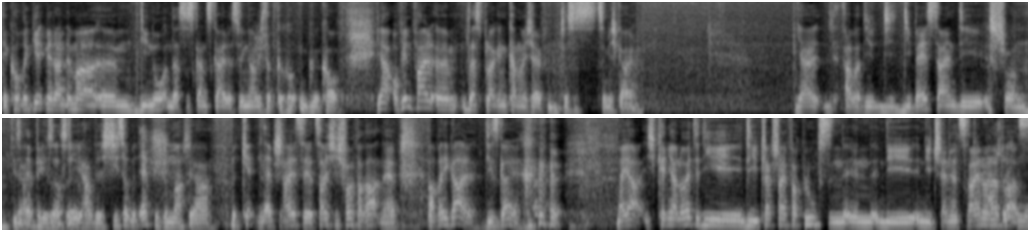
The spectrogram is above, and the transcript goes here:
der korrigiert mir dann immer ähm, die Noten. Das ist ganz geil. Deswegen habe ich das gek gekauft. Ja, auf jeden Fall, ähm, das Plugin kann euch helfen. Das ist ziemlich geil. Ja, aber die, die, die Bassline, die ist schon. Die ist ja, Epic, sagst. Die ja. habe ich. Die ist auch mit Epic gemacht. ja, Mit Captain Epic. Scheiße, jetzt habe ich mich voll verraten, ey. Aber egal, die ist geil. naja, ich kenne ja Leute, die, die klatschen einfach Loops in, in, in, die, in die Channels rein und das war's.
